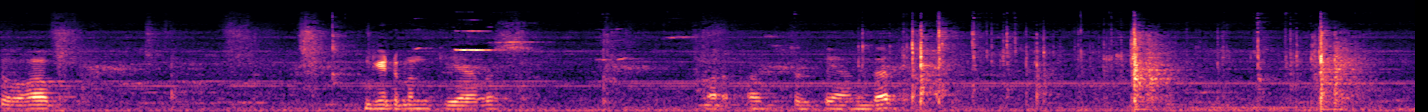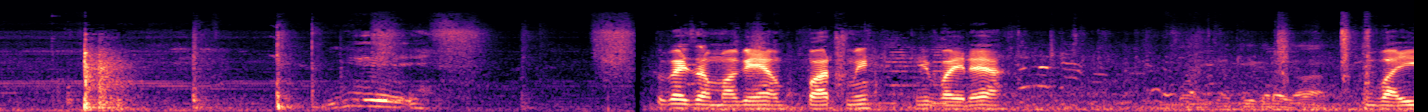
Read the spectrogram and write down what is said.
तो अब गेट बंद किया है बस। और अब चलते हैं अंदर। ये। तो गाइस हम आ गए हैं अब पार्क में। ये भाई रहा। भाई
